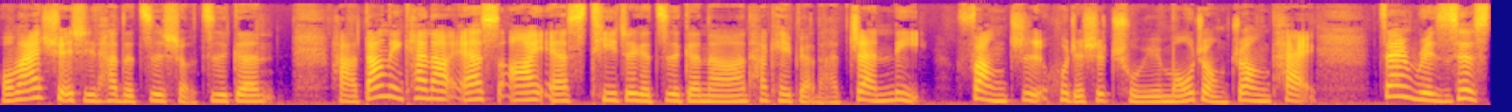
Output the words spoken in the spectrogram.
我们来学习它的字首字根。好，当你看到 s i s t 这个字根呢，它可以表达站立、放置或者是处于某种状态。在 resist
